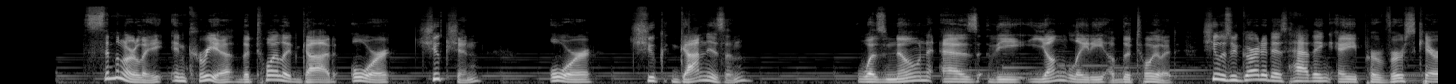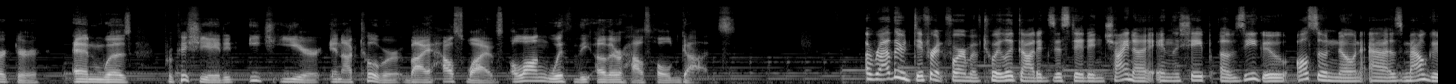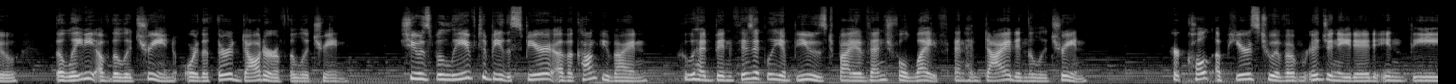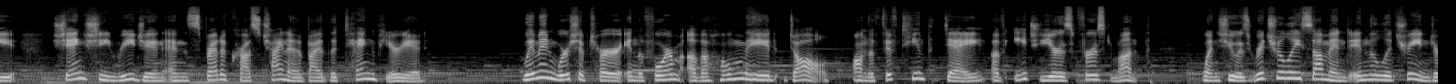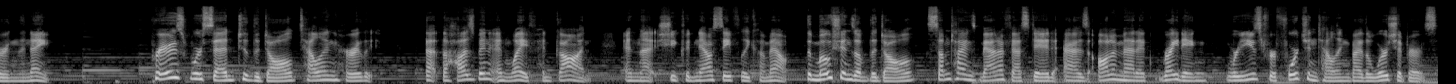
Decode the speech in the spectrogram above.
Similarly, in Korea, the toilet god or Chukshin or Chukganshin was known as the young lady of the toilet. She was regarded as having a perverse character and was propitiated each year in October by housewives, along with the other household gods. A rather different form of toilet god existed in China in the shape of Zigu, also known as Maogu, the lady of the latrine or the third daughter of the latrine. She was believed to be the spirit of a concubine who had been physically abused by a vengeful wife and had died in the latrine. Her cult appears to have originated in the Shaanxi region and spread across China by the Tang period. Women worshipped her in the form of a homemade doll on the 15th day of each year's first month, when she was ritually summoned in the latrine during the night. Prayers were said to the doll, telling her that the husband and wife had gone and that she could now safely come out. The motions of the doll, sometimes manifested as automatic writing, were used for fortune telling by the worshippers.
